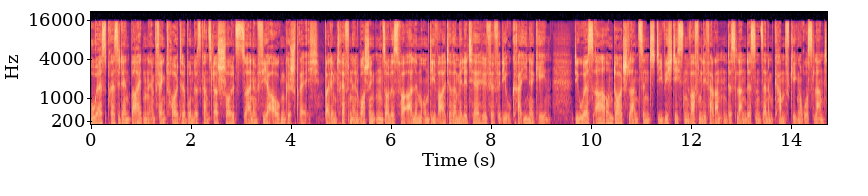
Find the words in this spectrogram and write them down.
US-Präsident Biden empfängt heute Bundeskanzler Scholz zu einem Vier-Augen-Gespräch. Bei dem Treffen in Washington soll es vor allem um die weitere Militärhilfe für die Ukraine gehen. Die USA und Deutschland sind die wichtigsten Waffenlieferanten des Landes in seinem Kampf gegen Russland.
